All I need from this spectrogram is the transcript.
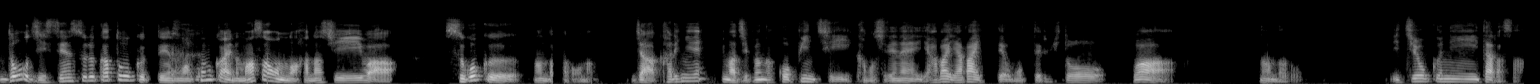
どう実践するかトークっていうのは、今回のマサオンの話は、すごく、なんだろうな。じゃあ仮にね、今自分がこうピンチかもしれない、やばいやばいって思ってる人は、なんだろう。1億人いたらさ、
